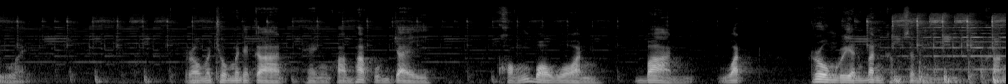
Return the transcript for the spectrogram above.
ด้วย เรามาชมบรรยากาศแห่งความภาคภูมิใจของบวร บ้านวัด โรงเรียนบ้านคำสมิงครั้ง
